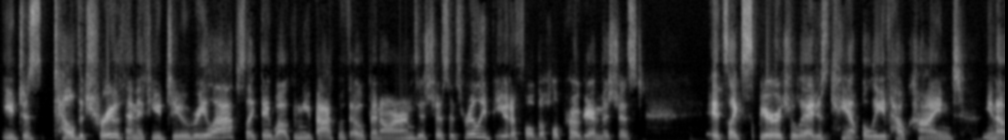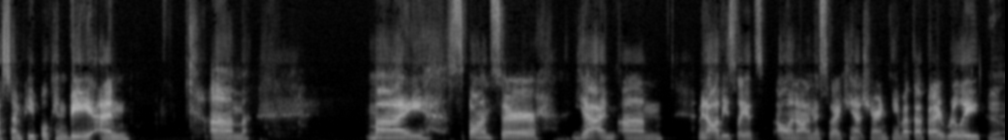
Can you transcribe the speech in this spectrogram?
you just tell the truth. And if you do relapse like they welcome you back with open arms. It's just it's really beautiful. The whole program is just it's like spiritually i just can't believe how kind you know some people can be and um my sponsor yeah i'm um I mean, obviously it's all anonymous, so I can't share anything about that. But I really yeah.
